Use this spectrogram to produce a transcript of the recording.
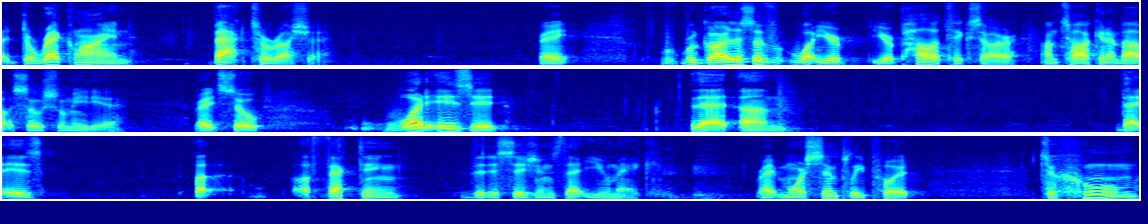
a direct line back to Russia, right? Regardless of what your, your politics are, I'm talking about social media, right? So, what is it that, um, that is affecting the decisions that you make, right? More simply put, to whom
